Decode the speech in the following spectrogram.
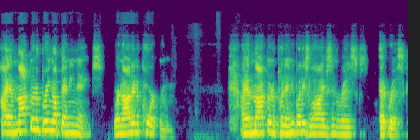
I am not going to bring up any names. We're not in a courtroom. I am not going to put anybody's lives in risks at risk.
